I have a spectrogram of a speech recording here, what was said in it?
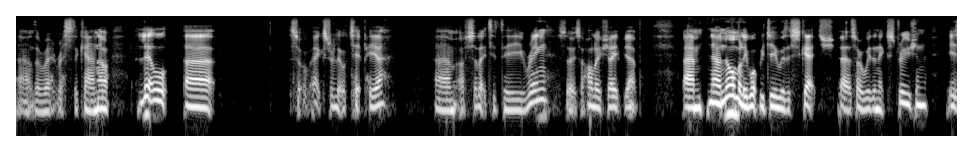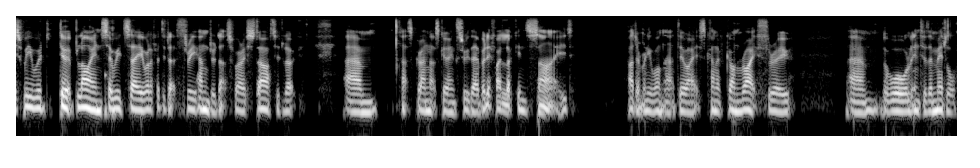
uh, the rest of the can. Now, little uh, sort of extra little tip here. Um, I've selected the ring, so it's a hollow shape. Yep. Um, now, normally what we do with a sketch, uh, sorry, with an extrusion, is we would do it blind. So we'd say, well, if I did at 300, that's where I started. Look, um, that's grand, that's going through there. But if I look inside, I don't really want that, do I? It's kind of gone right through um, the wall into the middle.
